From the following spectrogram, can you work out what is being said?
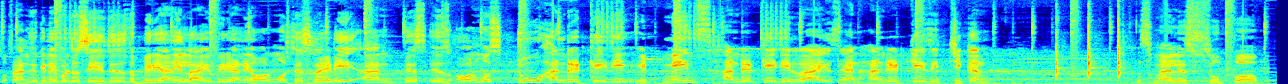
So friends, you can able to see this is the biryani live. Biryani almost is ready and this is almost 200 kg. It means 100 kg rice and 100 kg chicken. The smell is superb.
